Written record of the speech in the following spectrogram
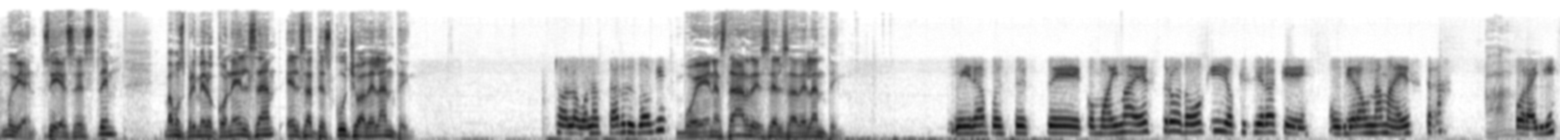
Muy bien, sí, es este. Vamos primero con Elsa. Elsa, te escucho, adelante. Hola, buenas tardes, Doggy. Buenas tardes, Elsa, adelante. Mira, pues este, como hay maestro, Doggy, yo quisiera que hubiera una maestra ah. por allí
